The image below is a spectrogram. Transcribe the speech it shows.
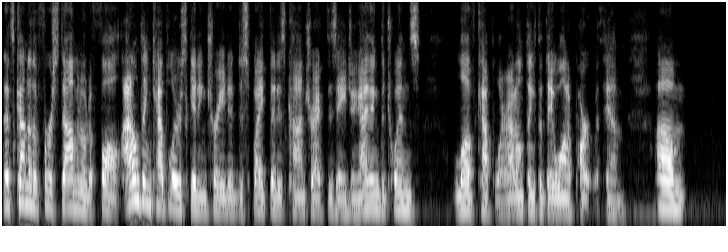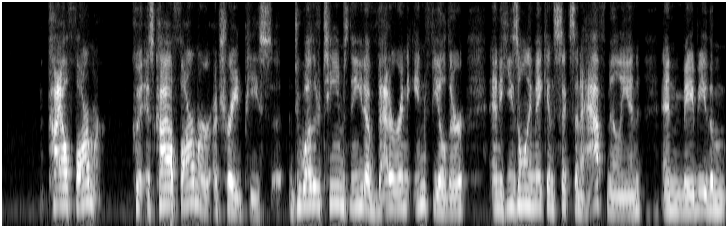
that's kind of the first domino to fall. I don't think Kepler is getting traded, despite that his contract is aging. I think the Twins love Kepler. I don't think that they want to part with him. Um, Kyle Farmer. Is Kyle Farmer a trade piece? Do other teams need a veteran infielder and he's only making six and a half million and maybe the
